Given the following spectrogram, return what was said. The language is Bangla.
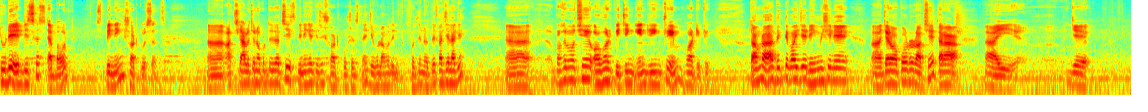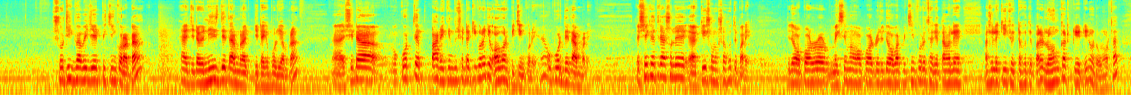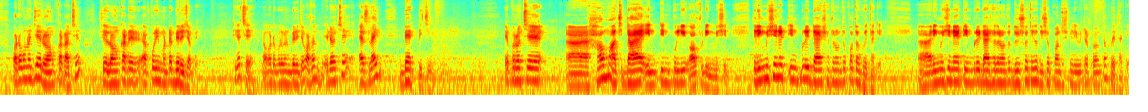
Today discuss about spinning short questions আজকে আলোচনা করতে যাচ্ছি স্পিনিংয়ের কিছু শর্ট কোশ্চেন্স নেই যেগুলো আমাদের প্রতিনিয়ত কাজে লাগে। প্রথমে হচ্ছে over pitching in ring frame what effect তো আমরা দেখতে পাই যে রিং মেশিনে যারা অপারেটর আছে, তারা এই, যে সঠিকভাবে যে পিচিং করাটা হ্যাঁ যেটা নিজ দিয়ে তার আমরা যেটাকে বলি আমরা সেটা করতে পারে, কিন্তু সেটা কি করে? যে ওভার পিচিং করে হ্যাঁ উপর দিয়ে তার মারে তো সেক্ষেত্রে আসলে কী সমস্যা হতে পারে? যদি অপারেটর ম্যাক্সিমাম অপারেটর যদি ওভার পিচিং করে থাকে, তাহলে আসলে কী ইফেক্টটা হতে পারে? লং কাট ক্রিয়েটিন ওটাগুন অর্থাৎ ওটাগুলো যে লং কাট আছে, সেই লং কাটের পরিমাণটা বেড়ে যাবে। ঠিক আছে? লং কাটের পরিমাণ বেড়ে যাবে, অর্থাৎ এটা হচ্ছে অ্যাজ লাইক ব্যাড পিচিং এরপর হচ্ছে how much dia in tin pulley of ring machine তো রিং মেশিনের টিন পুলির ডায়া সাধারণত কত হয়ে থাকে? রিং মেশিনের টিন পুলির ডায়া সাধারণত দুশো থেকে দুশো পঞ্চাশ মিলিমিটার পর্যন্ত হয়ে থাকে।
